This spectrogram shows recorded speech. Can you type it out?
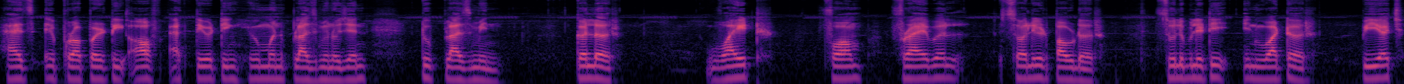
has a property of activating human plasminogen to plasmin. Color white form friable solid powder. Solubility in water pH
